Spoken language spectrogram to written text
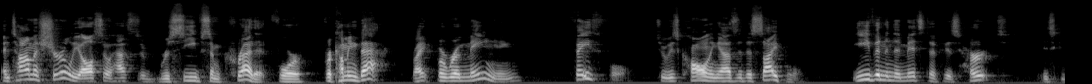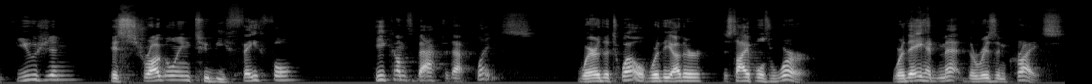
And Thomas surely also has to receive some credit for, for coming back, right? For remaining faithful to his calling as a disciple, even in the midst of his hurt, his confusion, his struggling to be faithful. He comes back to that place where the 12, where the other disciples were, where they had met the risen Christ,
